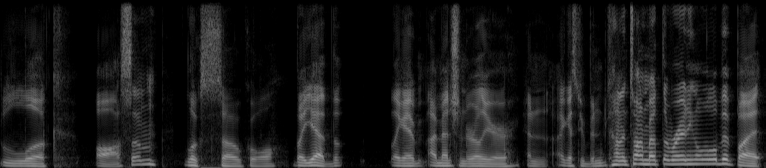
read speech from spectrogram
look awesome Looks so cool. but yeah the, like I, I mentioned earlier and i guess we've been kind of talking about the writing a little bit but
